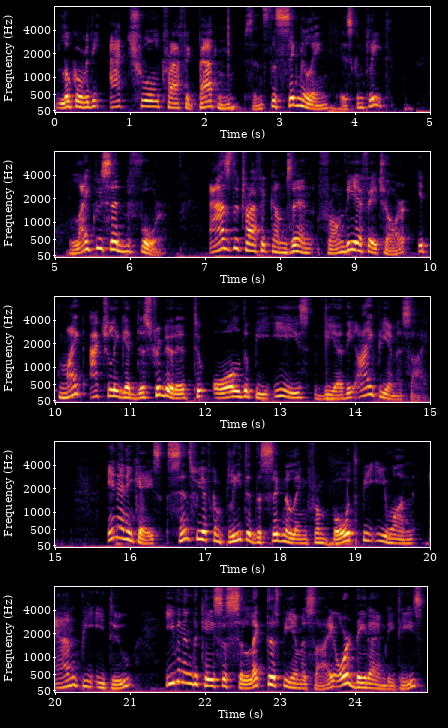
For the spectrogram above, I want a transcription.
look over the actual traffic pattern since the signaling is complete. Like we said before, as the traffic comes in from the FHR, it might actually get distributed to all the PEs via the IPMSI. In any case, since we have completed the signaling from both PE1 and PE2, even in the case of selective PMSI or data MDTs,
